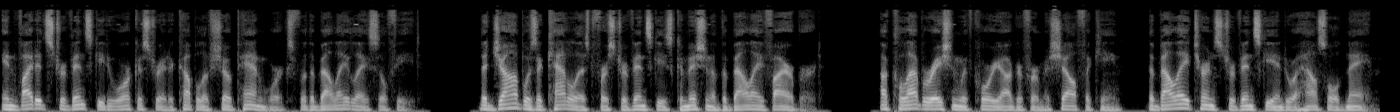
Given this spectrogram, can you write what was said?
invited Stravinsky to orchestrate a couple of Chopin works for the Ballet Les Sylphides. The job was a catalyst for Stravinsky's commission of the ballet Firebird. A collaboration with choreographer Michel Fokine, the ballet turned Stravinsky into a household name.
